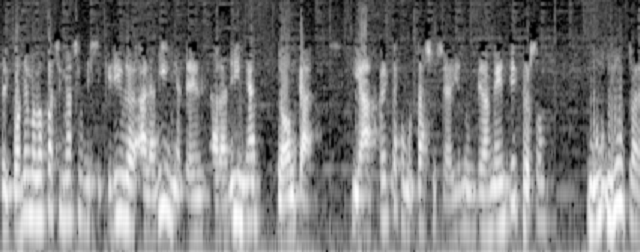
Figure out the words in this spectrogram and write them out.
le ponemos los pasos y hace un desequilibrio a la línea, a la línea troncal. Y afecta como está sucediendo últimamente, pero son mutuas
